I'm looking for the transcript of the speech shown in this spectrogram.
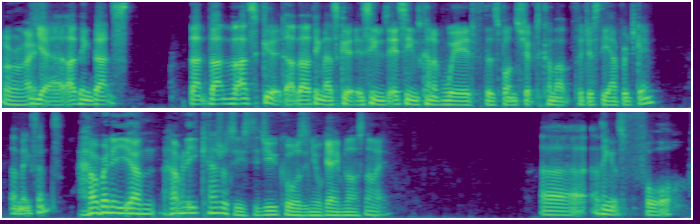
All right. yeah, I think that's that that that's good. I, I think that's good. It seems it seems kind of weird for the sponsorship to come up for just the average game. That makes sense. How many um how many casualties did you cause in your game last night? Uh, I think it's four.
